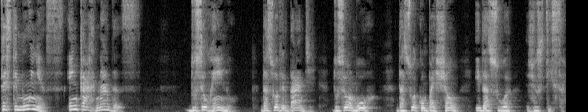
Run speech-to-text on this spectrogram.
testemunhas encarnadas do seu reino, da sua verdade, do seu amor, da sua compaixão e da sua justiça.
